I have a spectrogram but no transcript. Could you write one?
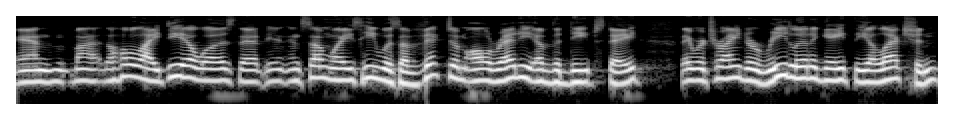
And my, the whole idea was that in, in, some ways he was a victim already of the deep state. They were trying to relitigate the election.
